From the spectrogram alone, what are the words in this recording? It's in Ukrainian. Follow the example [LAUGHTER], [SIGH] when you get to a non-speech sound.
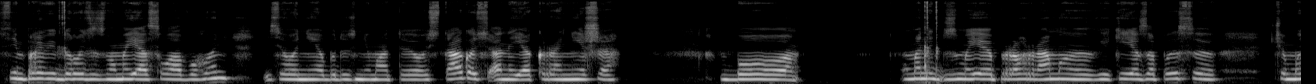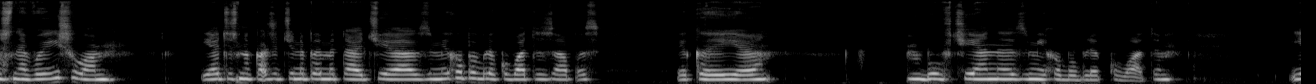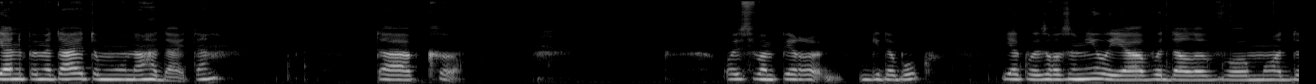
Всім привіт, друзі! З вами я Слава Вогонь. І сьогодні я буду знімати ось так ось, а не як раніше. Бо у мене з моєю програмою, в якій я записую, чомусь не вийшло. Я, чесно кажучи, не пам'ятаю, чи я зміг опублікувати запис, який е, був, чи я не зміг опублікувати. Я не пам'ятаю, тому нагадайте. Так. Ось вампір гідобук. Як ви зрозуміли, я видалив мод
